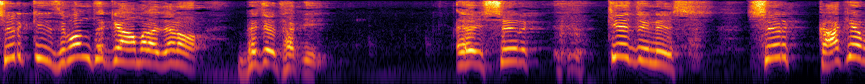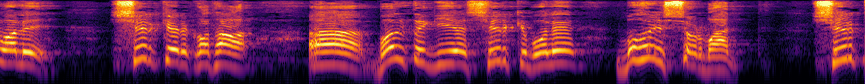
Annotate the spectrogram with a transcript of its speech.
শিরকি জীবন থেকে আমরা যেন বেঁচে থাকি। এই শির্ক কি জিনিস? শির্ক কাকে বলে? শির্কের কথা বলতে গিয়ে শির্ক বলে বহু ঈশ্বরবাদ। শির্ক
